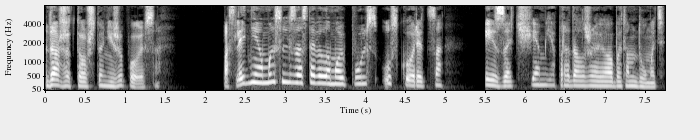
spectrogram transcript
даже то, что ниже пояса. Последняя мысль заставила мой пульс ускориться. И зачем я продолжаю об этом думать?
